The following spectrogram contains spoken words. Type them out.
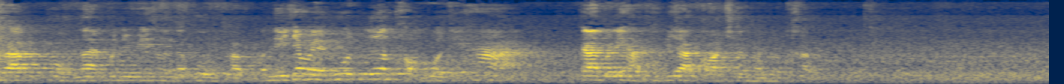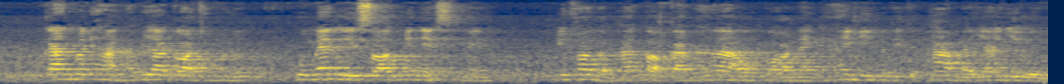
ีครับ ผมนายปุญญวีสุนทรภูมิครับ วันนี้จะมาพูดเรื่องของบทที่ 5 การบริหารทรัพยากรเชิงมนุษย์ครับ การบริหารทรัพยากรเชิงมนุษย์ Human Resource Management มีความสำคัญต่อการพัฒนาองค์กรในให้มีประสิทธิภาพและยั่งยืน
